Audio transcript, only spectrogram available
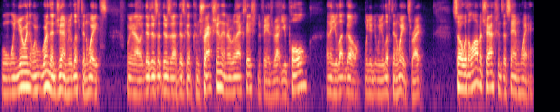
when, when you're in when we're in the gym, you're lifting weights. You know, there's a there's a there's a contraction and a relaxation phase, right? You pull and then you let go when you when you're lifting weights, right? So with the law of attraction, it's the same way.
